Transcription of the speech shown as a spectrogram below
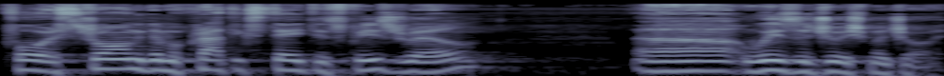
for a strong democratic state of Israel uh, with a Jewish majority.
